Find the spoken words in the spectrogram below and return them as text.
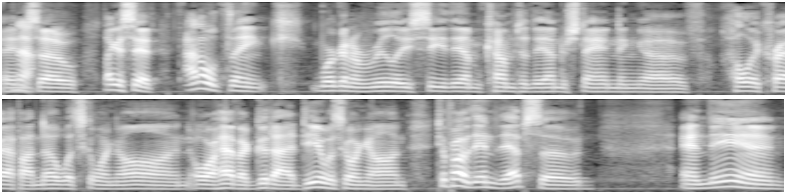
And No. so, like I said, I don't think we're going to really see them come to the understanding of, holy crap, I know what's going on, or have a good idea what's going on, till probably the end of the episode. And then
